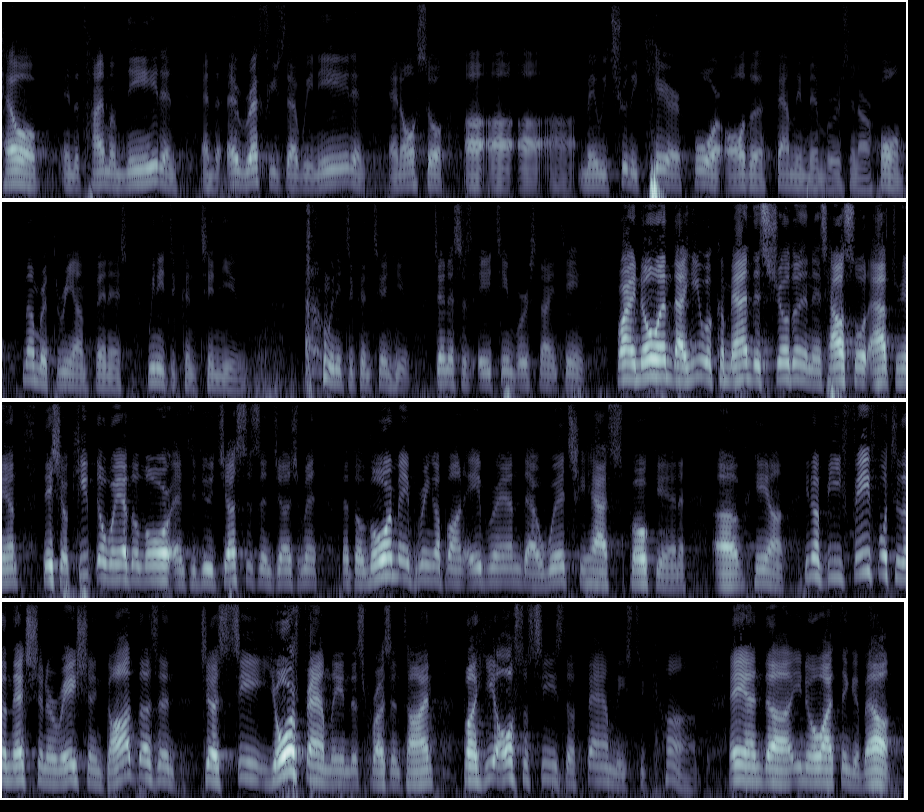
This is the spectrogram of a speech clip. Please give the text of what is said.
help in the time of need and and the refuge that we need, and, and also uh, uh, uh, uh, may we truly care for all the family members in our home. Number three, I'm finished. We need to continue. we need to continue. Genesis 18, verse 19. For I know him that he will command his children and his household after him. They shall keep the way of the Lord and to do justice and judgment, that the Lord may bring upon Abraham that which he has spoken of him. You know, be faithful to the next generation. God doesn't just see your family in this present time, but he also sees the families to come. And, uh, you know, I think about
